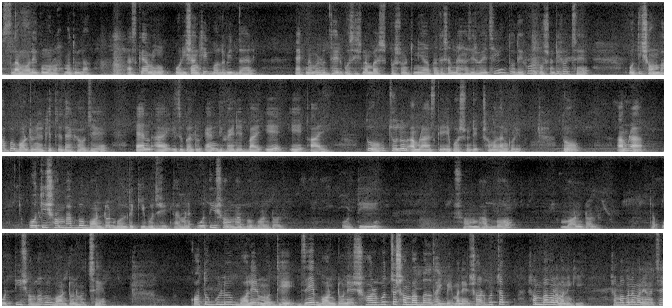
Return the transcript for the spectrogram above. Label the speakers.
Speaker 1: আসসালামু আলাইকুম রহমতুল্লাহ। আজকে আমি পরিসাংখ্যিক বলবিদ্যার এক নম্বর অধ্যায়ের পঁচিশ নম্বর প্রশ্নটি নিয়ে আপনাদের সামনে হাজির হয়েছি। তো দেখুন, প্রশ্নটি হচ্ছে, অতি সম্ভাব্য বন্টনের ক্ষেত্রে দেখাও যে n i is equal to n divided by a a i তো চলুন আমরা আজকে এই প্রশ্নটি সমাধান করি। তো আমরা অতি সম্ভাব্য বন্টন বলতে কি বুঝি? তার মানে অতি সম্ভাব্য বন্টন। অতি সম্ভাব্য বন্টন। তো অতি সম্ভাব্য বন্টন হচ্ছে কতকগুলো বলের মধ্যে যে বন্টনের সর্বোচ্চ সম্ভাব্যতা থাকবে। মানে সর্বোচ্চ সম্ভাবনা মানে কি? সম্ভাবনা মানে হচ্ছে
